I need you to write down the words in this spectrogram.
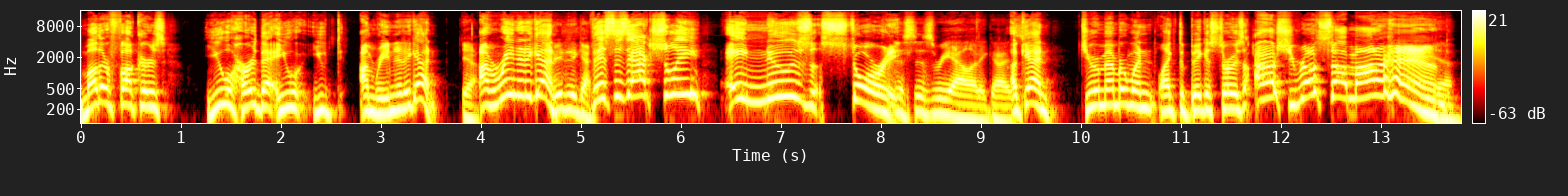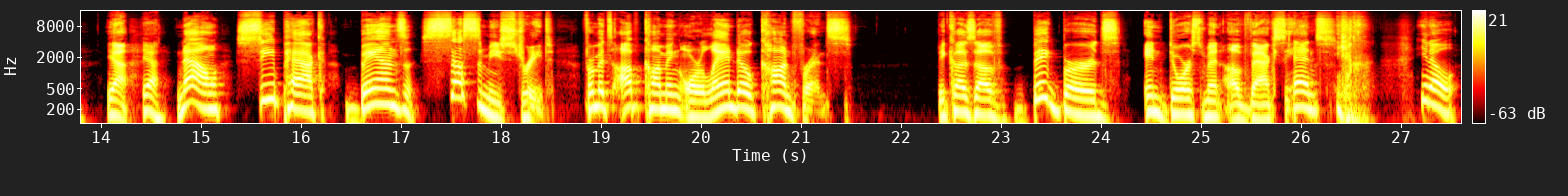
Motherfuckers, you heard that. You you. I'm reading it again. Yeah. I'm reading it again. Read it again. This is actually a news story. this is reality guys Again, do you remember when like the biggest story was, oh, ah, she wrote something on her hand? Yeah. Yeah. Yeah. Now, CPAC bans Sesame Street from its upcoming Orlando conference because of Big Bird's endorsement of vaccines. And you know,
